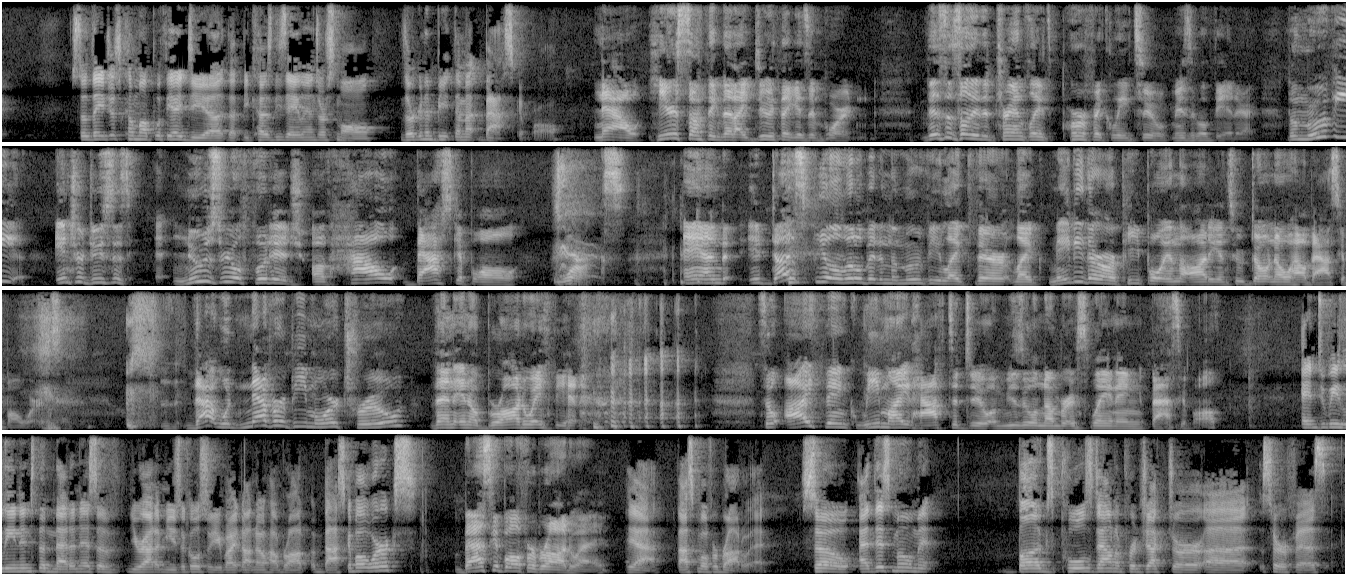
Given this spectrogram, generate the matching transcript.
So they just come up with the idea that because these aliens are small, they're gonna beat them at basketball. Now, here's something that I do think is important. This is something that translates perfectly to musical theater. The movie introduces newsreel footage of how basketball works. and it does feel a little bit in the movie like there like maybe there are people in the audience who don't know how basketball works. that would never be more true than in a Broadway theater. So I think we might have to do a musical number explaining basketball. And do we lean into the meta-ness of you're at a musical, so you might not know how broad basketball works? Basketball for Broadway. Yeah, basketball for Broadway. So at this moment, Bugs pulls down a projector uh, surface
